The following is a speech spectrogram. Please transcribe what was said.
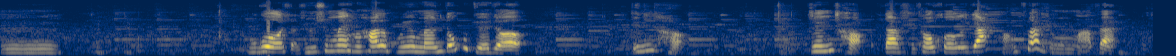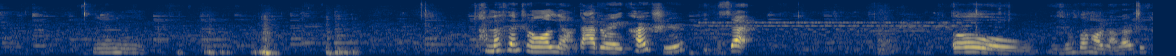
嗯，不过小熊兄妹和他的朋友们都不觉得争吵、争吵大石头和鸭床算什么麻烦。嗯，他们分成了两大队，开始比赛。哦，已经分好两大队开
